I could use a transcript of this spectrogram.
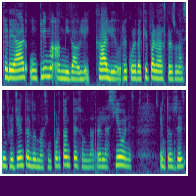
crear un clima amigable y cálido. Recuerda que para las personas influyentes los más importantes son las relaciones. Entonces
